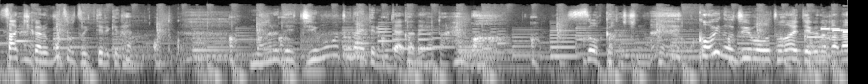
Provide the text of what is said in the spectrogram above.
さっきからブツブツ言ってるけど。まるで呪文を唱えてるみたいだね。ああそうか。恋の呪文を唱えているのかな？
